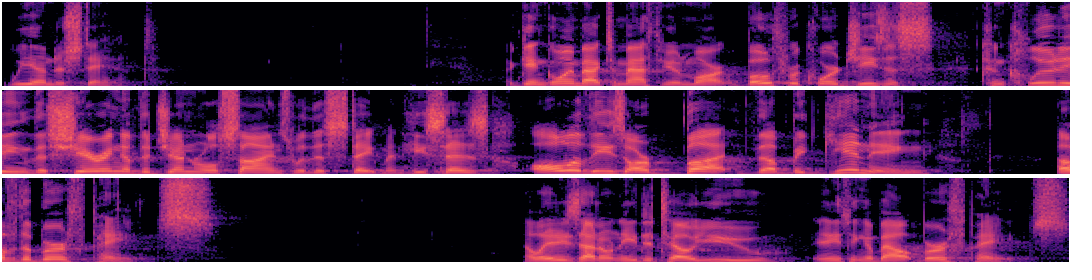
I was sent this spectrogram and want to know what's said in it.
we understand. Again, going back to Matthew and Mark, both record Jesus concluding the sharing of the general signs with this statement. He says, All of these are but the beginning of the birth pains. Now, ladies, I don't need to tell you anything about birth pains.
